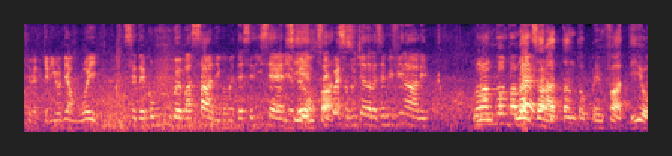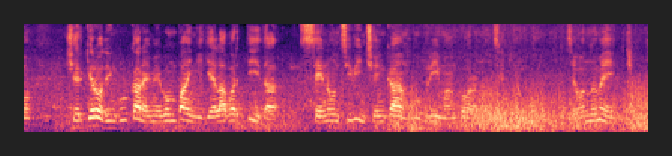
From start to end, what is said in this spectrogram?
Sì, perché ricordiamo, voi siete comunque passati come teste di serie, sì, però infatti, se questo succede alle semifinali non, non, non va bene. Non sarà tanto, infatti io cercherò di inculcare ai miei compagni che la partita se non si vince in campo prima ancora non si è vinta. Secondo me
